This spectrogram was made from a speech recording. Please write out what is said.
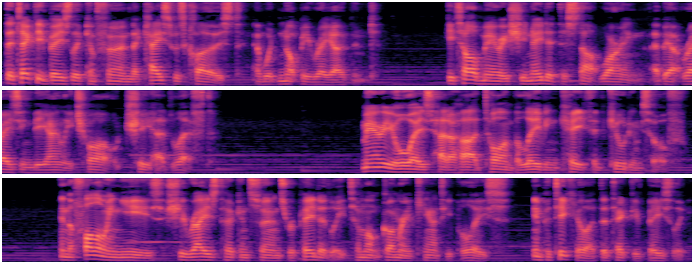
Detective Beasley confirmed the case was closed and would not be reopened. He told Mary she needed to start worrying about raising the only child she had left. Mary always had a hard time believing Keith had killed himself. In the following years, she raised her concerns repeatedly to Montgomery County Police in particular Detective Beasley.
